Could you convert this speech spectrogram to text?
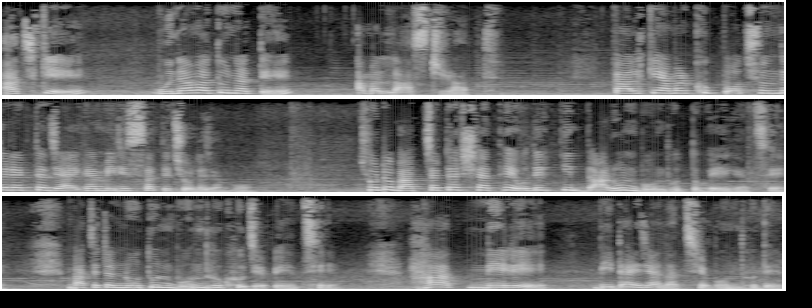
আজকে উনাবাতুনাতে আমার লাস্ট রাত। কালকে আমার খুব পছন্দের একটা জায়গা মেরির সাথে চলে যাব। ছোট বাচ্চাটার সাথে ওদের কি দারুণ বন্ধুত্ব হয়ে গেছে। বাচ্চাটা নতুন বন্ধু খুঁজে পেয়েছে। হাত নেড়ে বিদায় জানাচ্ছে বন্ধুদের।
